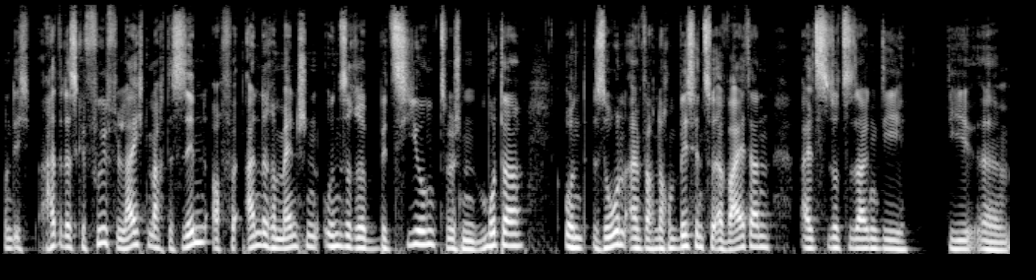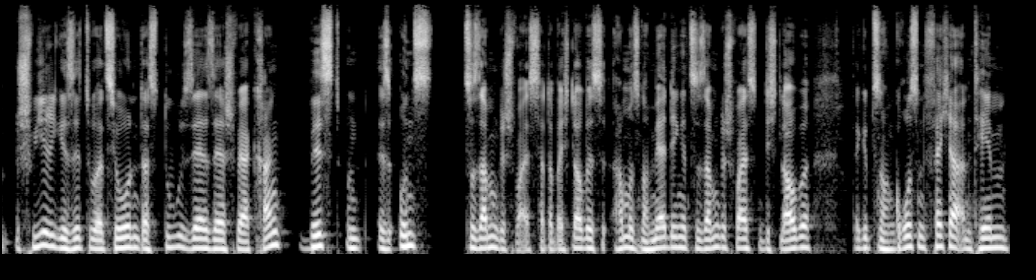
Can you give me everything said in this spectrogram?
Und ich hatte das Gefühl, vielleicht macht es Sinn, auch für andere Menschen unsere Beziehung zwischen Mutter und Sohn einfach noch ein bisschen zu erweitern, als sozusagen die, die äh, schwierige Situation, dass du sehr, sehr schwer krank bist und es uns zusammengeschweißt hat. Aber ich glaube, es haben uns noch mehr Dinge zusammengeschweißt und ich glaube, da gibt es noch einen großen Fächer an Themen,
